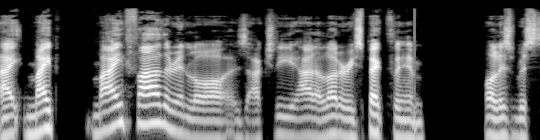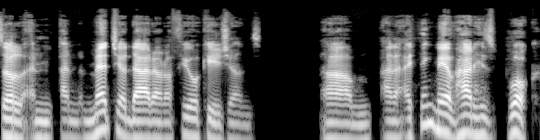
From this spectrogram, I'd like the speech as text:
I my my father-in-law has actually had a lot of respect for him Hollis Bristol and, and met your dad on a few occasions. Um, and I think may have had his book.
